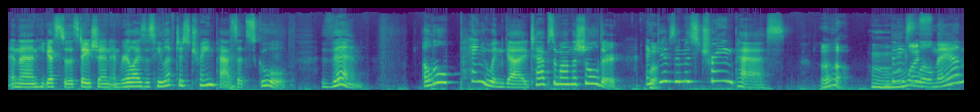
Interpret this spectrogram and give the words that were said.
and then he gets to the station and realizes he left his train pass at school. Then a little penguin guy taps him on the shoulder and Whoa. gives him his train pass. Oh, Thanks, Why- little man.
